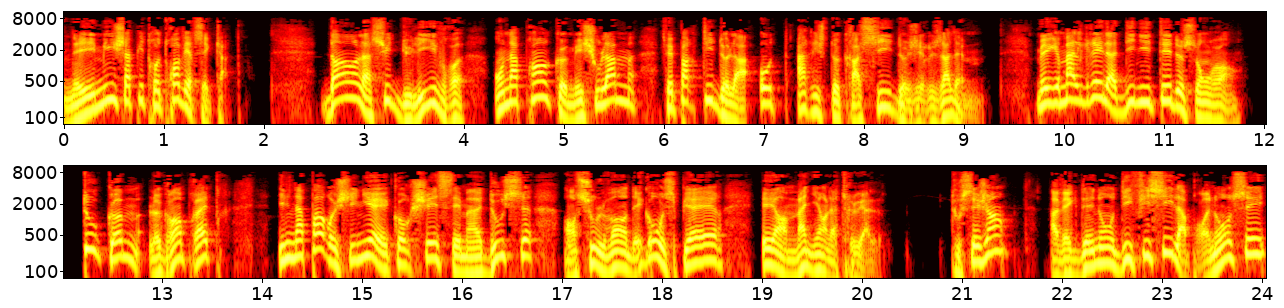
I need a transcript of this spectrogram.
Néhémie chapitre 3 verset 4. Dans la suite du livre, on apprend que Meshulam fait partie de la haute aristocratie de Jérusalem. Mais malgré la dignité de son rang, tout comme le grand prêtre, il n'a pas rechigné à écorcher ses mains douces en soulevant des grosses pierres et en maniant la truelle. Tous ces gens, avec des noms difficiles à prononcer,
